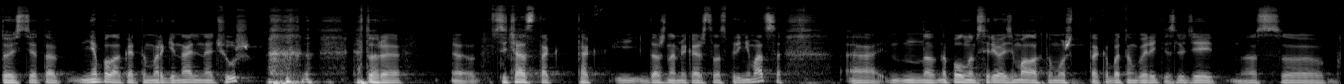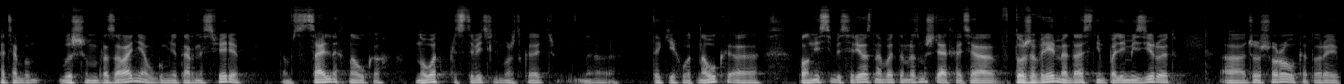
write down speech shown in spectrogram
То есть это не была какая-то маргинальная чушь, которая э, сейчас так, так и должна, мне кажется, восприниматься. Э, на, на полном серьезе мало кто может так об этом говорить из людей с хотя бы высшим образованием в гуманитарной сфере, там, в социальных науках. Но вот представитель, можно сказать, таких вот наук э, вполне себе серьезно об этом размышляет, хотя в то же время, да, с ним полемизирует э, Джош Орл, который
